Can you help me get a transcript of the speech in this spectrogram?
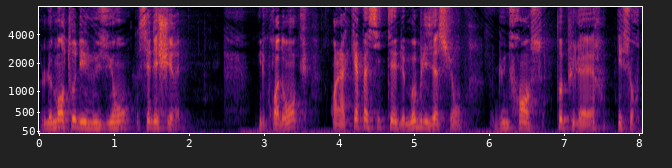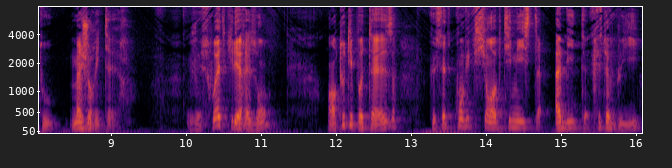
le manteau d'illusion s'est déchiré. Il croit donc en la capacité de mobilisation d'une France populaire et surtout majoritaire. Je souhaite qu'il ait raison, en toute hypothèse, que cette conviction optimiste habite Christophe Guilly,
